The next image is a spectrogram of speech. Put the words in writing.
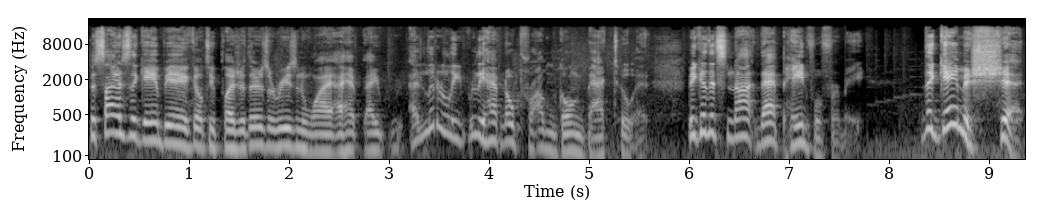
besides the game being a guilty pleasure, there's a reason why I have I, I literally really have no problem going back to it because it's not that painful for me. The game is shit,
